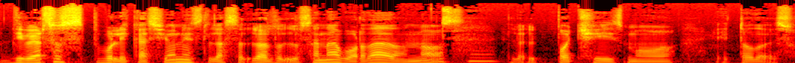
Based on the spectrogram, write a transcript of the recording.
diversas publicaciones los, los, han abordado, ¿no? El, pochismo y todo eso.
